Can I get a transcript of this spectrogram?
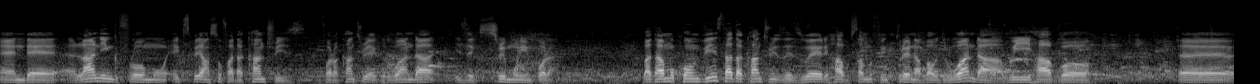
And learning from experience of other countries for a country like Rwanda is extremely important. But I'm convinced other countries as well have something to learn about Rwanda. We have uh, uh,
